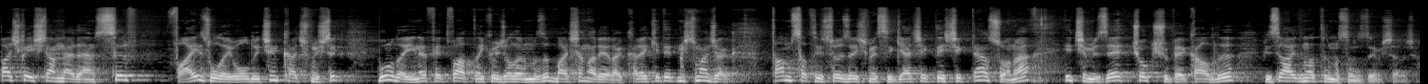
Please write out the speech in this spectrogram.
Başka işlemlerden sırf faiz olayı olduğu için kaçmıştık. Bunu da yine fetva altındaki hocalarımızı baştan arayarak hareket etmiştim ancak tam satış sözleşmesi gerçekleştikten sonra içimize çok şüphe kaldı. Bizi aydınlatır mısınız demişler hocam.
